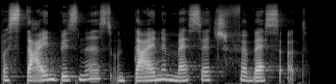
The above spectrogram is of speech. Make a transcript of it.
was dein Business und deine Message verwässert.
